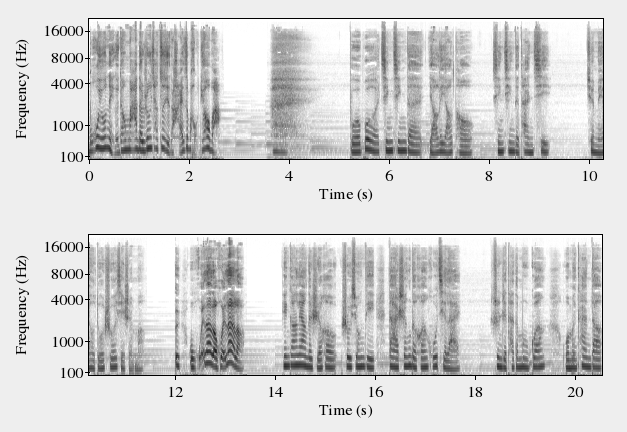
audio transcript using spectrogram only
不会有哪个当妈的扔下自己的孩子跑掉吧？唉，伯伯轻轻地摇了摇头，轻轻地叹气。却没有多说些什么。哎，我回来了，回来了！天刚亮的时候，树兄弟大声地欢呼起来。顺着他的目光，我们看到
